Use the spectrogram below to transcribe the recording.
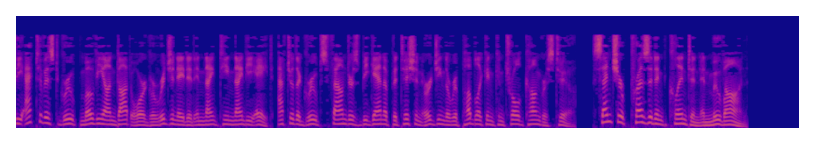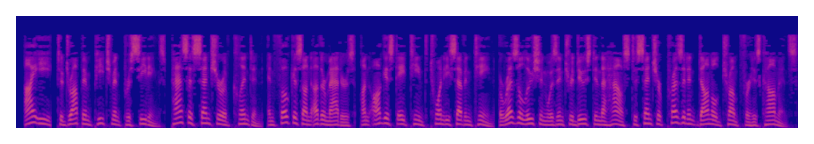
The activist group MoveOn.org originated in 1998, after the group's founders began a petition urging the Republican-controlled Congress to censure President Clinton and move on, i.e., to drop impeachment proceedings, pass a censure of Clinton, and focus on other matters. On August 18, 2017, a resolution was introduced in the House to censure President Donald Trump for his comments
